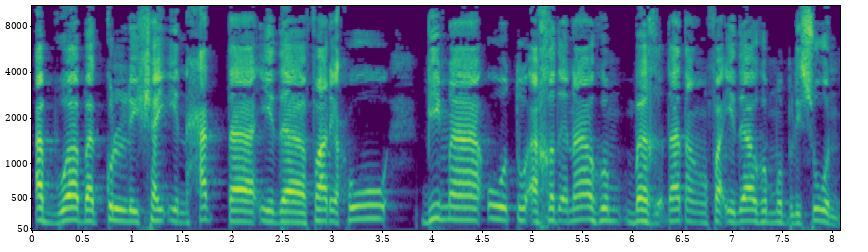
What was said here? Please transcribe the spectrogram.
abwaba kulli syai'in hatta idza farihu bima utu akhadnahum baghtatan fa idahum mublisun.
